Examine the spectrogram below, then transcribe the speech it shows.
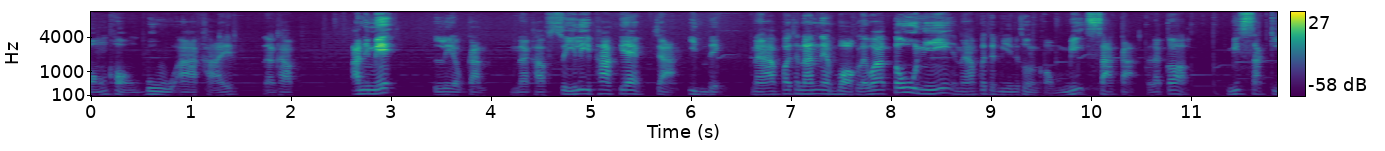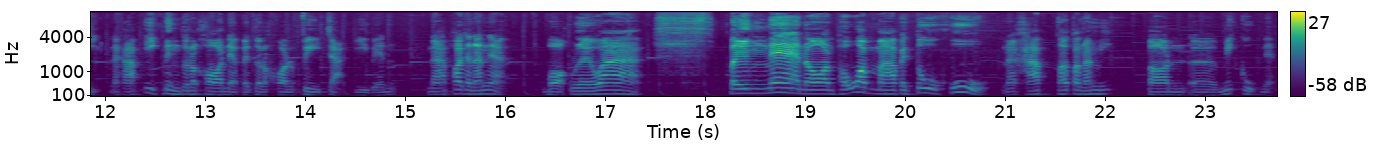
2 ของบูอาร์คายนะครับอนิเมะเรียวกันนะครับซีรีส์ภาคแยกจากอินเด็กนะครับเพราะฉะนั้นเนี่ยบอกเลยว่าตู้นี้นะครับก็จะมีในส่วนของมิซากะและก็มิซากินะครับอีกหนึ่งตัวละครเนี่ยเป็นตัวละครฟรีจากอีเวนต์นะเพราะฉะนั้นเนี่ยบอกเลยว่า ตึงแน่นอน เพราะว่ามาเป็นตู้คู่นะครับเพราะตอนนั้นมิตอนเอ่อมิกุเนี่ย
